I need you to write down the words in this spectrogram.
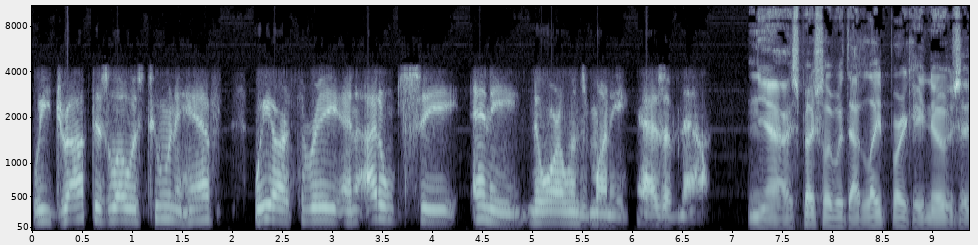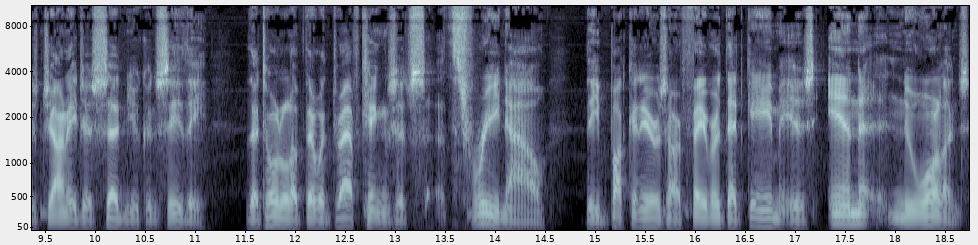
We dropped as low as two and a half. We are three, and I don't see any New Orleans money as of now. Yeah, especially with that late breaking news, as Johnny just said, you can see the the total up there with DraftKings. It's three now. The Buccaneers are favored. That game is in New Orleans.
